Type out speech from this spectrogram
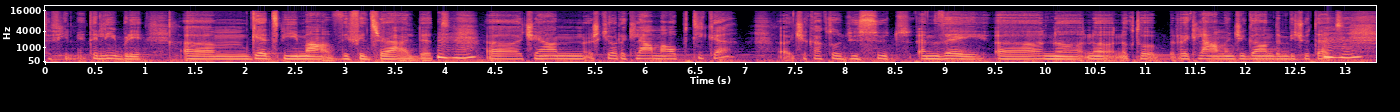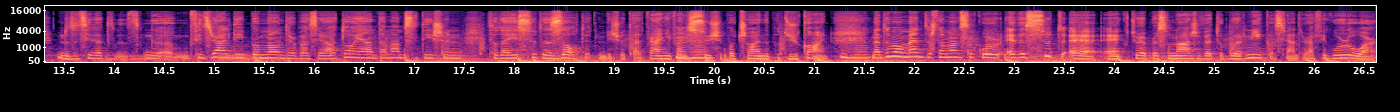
te filmi, te libri, ëm um, Gatsby i madh i Fitzgeraldit, mm -hmm. uh, që janë është kjo reklama optike që ka këto dy sytë e mëdhenj në në në këtë reklamën gjigante mbi qytet, mm -hmm. në të cilat Fitzgeraldi i përmend herë pas here, ato janë tamam si të ishin thotë ai sytë e Zotit mbi qytet, pra një palë mm -hmm. sy që po të shohin dhe po të gjykojnë. Mm -hmm. Në atë moment është tamam sikur edhe sytë e e këtyre personazheve të Guernikës janë të rafiguruar.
